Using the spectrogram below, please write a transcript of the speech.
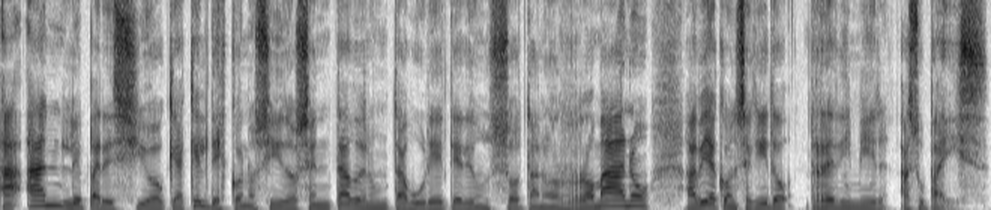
A Anne le pareció que aquel desconocido sentado en un taburete de un sótano romano había conseguido redimir a su país.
